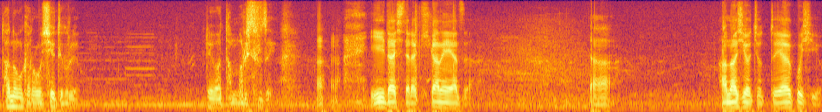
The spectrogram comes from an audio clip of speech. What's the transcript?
頼むから教えてくれよ。礼はたんまりするぜ。言い出したら聞かねえやつだだが話はちょっとややこしいよ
